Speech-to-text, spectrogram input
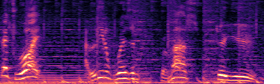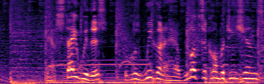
That's right, a little present from us to you. Now stay with us because we're going to have lots of competitions,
